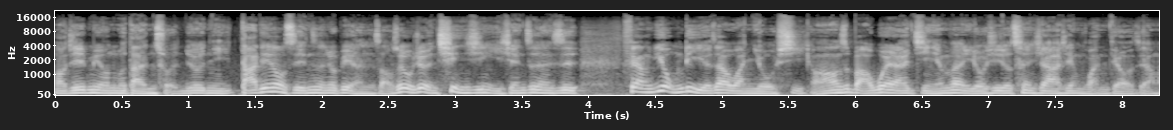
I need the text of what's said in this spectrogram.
哦，其实没有那么单纯，就是你打电动时间真的就变很少。所以我就很庆幸以前真的是非常用力的在玩游戏，好像是把未来几年份的游戏就趁下先玩掉这样。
